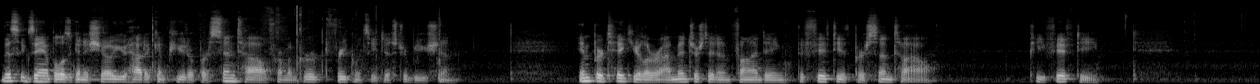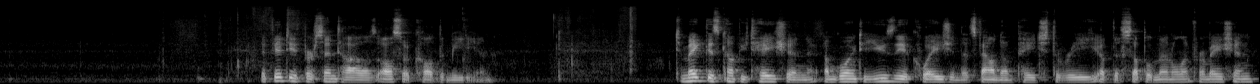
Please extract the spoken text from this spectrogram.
This example is going to show you how to compute a percentile from a grouped frequency distribution. In particular, I'm interested in finding the 50th percentile, P50. The 50th percentile is also called the median. To make this computation, I'm going to use the equation that's found on page 3 of the supplemental information,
